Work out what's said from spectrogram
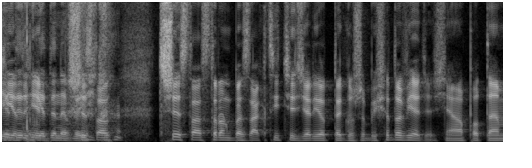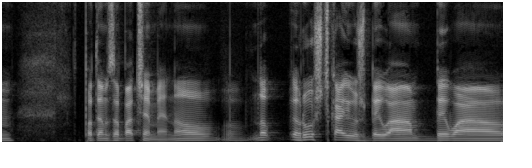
jedynie, jedyne 300, 300 stron bez akcji cię dzieli od tego, żeby się dowiedzieć, nie? a potem potem zobaczymy. No, no różdżka już była, była,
